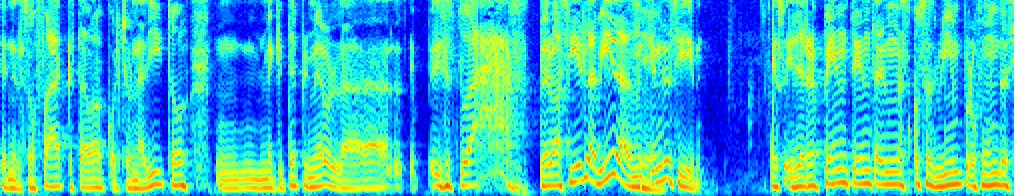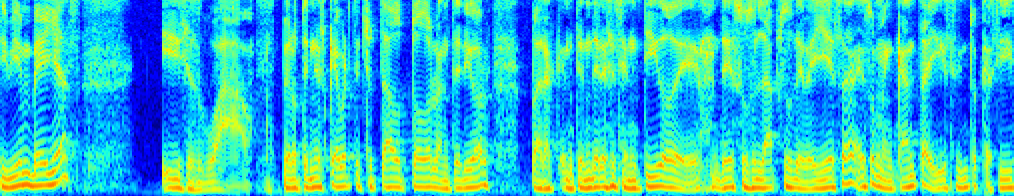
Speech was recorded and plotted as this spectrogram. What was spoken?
en el sofá que estaba acolchonadito, mm, me quité primero la... dices tú, ah, pero así es la vida, ¿me entiendes? Y, y de repente entra en unas cosas bien profundas y bien bellas y dices, wow, pero tenías que haberte chutado todo lo anterior para entender ese sentido de, esos lapsos de belleza. Eso me encanta y siento que así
